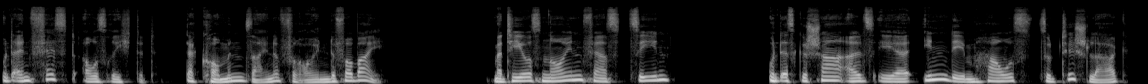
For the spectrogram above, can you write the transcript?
und ein Fest ausrichtet, da kommen seine Freunde vorbei. Matthäus 9, Vers 10 Und es geschah, als er in dem Haus zu Tisch lag,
